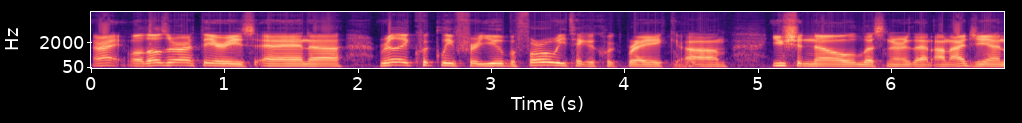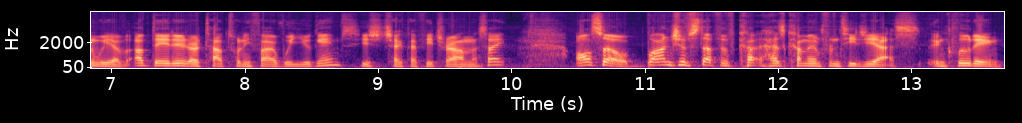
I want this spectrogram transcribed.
All right. Well, those are our theories. And uh, really quickly for you, before we take a quick break, Mm-hmm. um, you should know, listener, that on IGN we have updated our top 25 Wii U games. You should check that feature out on the site. Also, a bunch of stuff have co- has come in from TGS, including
